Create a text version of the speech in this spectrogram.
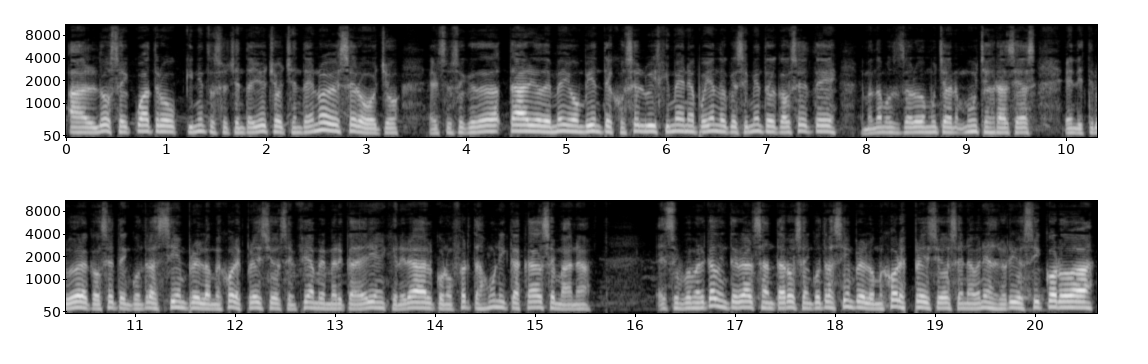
al 264-588-8908. El subsecretario de Medio Ambiente José Luis Jiménez apoyando el crecimiento de Caucete. Le mandamos un saludo, muchas, muchas gracias. En distribuidora Caucete encontrás siempre los mejores precios en fiambre, mercadería en general, con ofertas únicas cada semana. El supermercado integral Santa Rosa encuentra siempre los mejores precios en Avenidas de los Ríos y Córdoba,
